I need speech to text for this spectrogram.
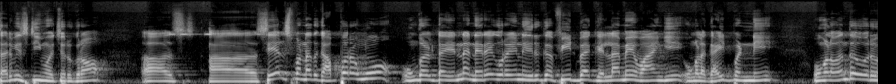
சர்வீஸ் டீம் வச்சுருக்குறோம். சேல்ஸ் பண்ணதுக்கு அப்புறமும் உங்கள்கிட்ட என்ன நிறைகுறைன்னு இருக்க ஃபீட்பேக் எல்லாமே வாங்கி உங்களை கைட் பண்ணி உங்களை வந்து ஒரு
